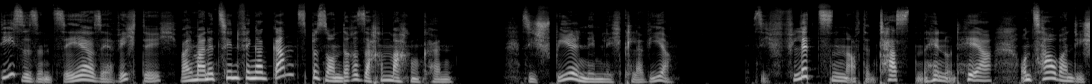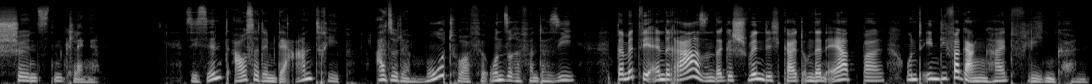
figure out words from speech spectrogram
Diese sind sehr, sehr wichtig, weil meine zehn Finger ganz besondere Sachen machen können. Sie spielen nämlich Klavier. Sie flitzen auf den Tasten hin und her und zaubern die schönsten Klänge. Sie sind außerdem der Antrieb, also der Motor für unsere Fantasie, damit wir in rasender Geschwindigkeit um den Erdball und in die Vergangenheit fliegen können.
